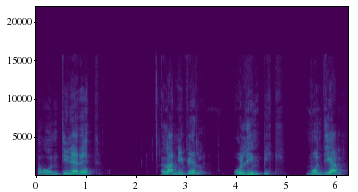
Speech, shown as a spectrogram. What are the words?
un tineret la nivel olimpic, mondial.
